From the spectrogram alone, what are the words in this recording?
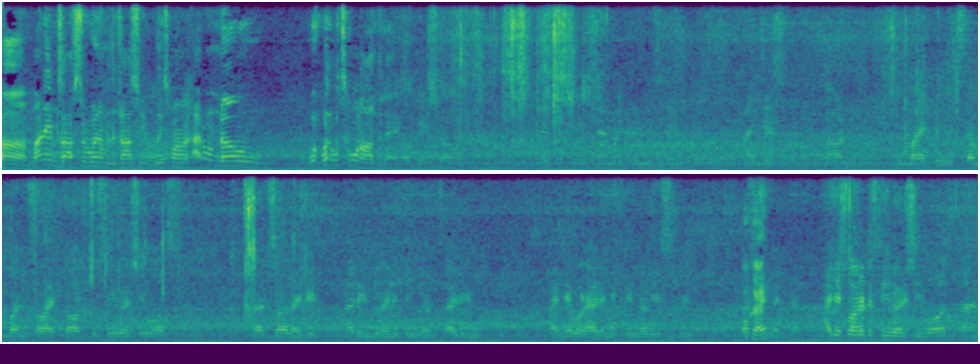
Uh, my name's Officer Wyndham with the Johnson Police Department. I don't know what, what, what's going on today. Okay, so that's the first time I did a mistake. I just thought she might be with someone, so I thought to see where she was. That's all I did. I didn't do anything else. I didn't. I never had any criminal history. Okay. Like that. I just wanted to see where she was and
